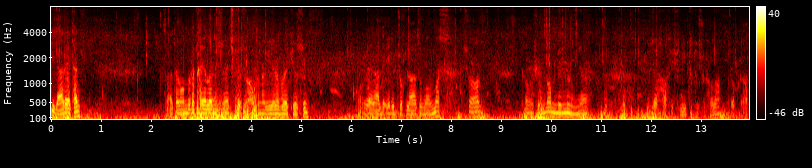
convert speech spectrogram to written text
idare eten zaten onda da kayaların üstüne çıkıyorsun altına bir yere bırakıyorsun. O da herhalde elim çok lazım olmaz. Şu an kamışımdan memnunum ya. Güzel hafifliği tutuşu falan çok rahat.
